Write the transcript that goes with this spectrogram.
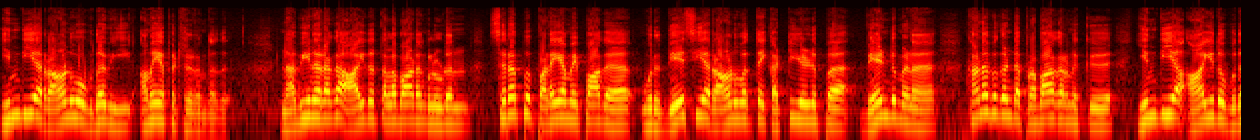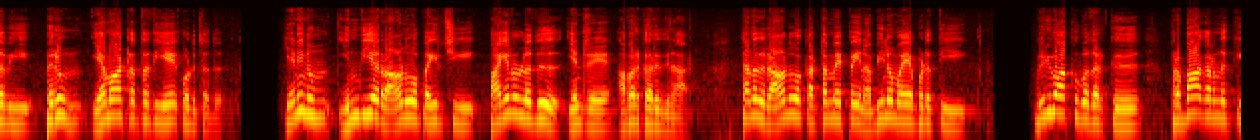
இந்திய இராணுவ உதவி அமையப்பெற்றிருந்தது. நவீன ரக ஆயுத தளபாடங்களுடன் சிறப்பு படையமைப்பாக ஒரு தேசிய இராணுவத்தை கட்டியெழுப்ப வேண்டுமென கனவு கண்ட பிரபாகரனுக்கு இந்திய ஆயுத உதவி பெரும் ஏமாற்றத்தையே கொடுத்தது. எனினும் இந்திய இராணுவ பயிற்சி பயனுள்ளது என்றே அவர் கருதினார். தனது இராணுவ கட்டமைப்பை நவீனமயப்படுத்தி விரிவாக்குவதற்கு பிரபாகரனுக்கு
